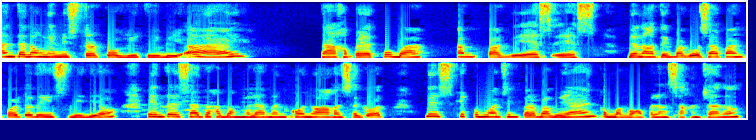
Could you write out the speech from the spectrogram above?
Ang tanong ni Mr. Pogi TV ay, nakakapayat po ba ang pag-ESS? Yan ang ating pag-uusapan for today's video. Interesado ka bang malaman ko ano ang sagot? Please keep on watching para bago yan. Kung bago ka pa lang sa akin channel,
